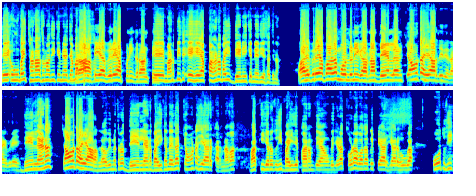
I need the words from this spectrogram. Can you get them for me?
ਤੇ ਉਹ ਬਾਈ ਥਣਾ ਥਣਾ ਦੀ ਕਿਵੇਂ ਆ? ਜਮਾ ਪਾਸ ਗਾਰੰਟੀ ਆ ਵੀਰੇ ਆਪਣੀ ਗਾਰੰਟੀ। ਤੇ ਮਨਪ੍ਰੀਤ ਇਹ ਆਪਾਂ ਹਨਾ ਬਾਈ ਦੇਣੀ ਕਿੰਨੇ ਦੀ ਆ ਸੱਜਣਾ? ਆਹ ਵੀਰੇ ਆਪਾਂ ਇਹਦਾ ਮੁੱਲ ਨਹੀਂ ਕਰਨਾ। ਦੇਣ ਲੈਣ 64000 ਦੀ ਦੇ ਦਾਂਗੇ ਵੀਰੇ। ਦੇਣ ਲੈਣਾ? 64000 ਲਓ ਵੀ ਮਿੱਤਰੋ ਦੇਣ ਲੈਣ ਬਾਈ ਕਹਿੰਦਾ ਇਹਦਾ 64000 ਕਰਨਾ ਵਾ। ਬਾਕੀ ਜਦੋਂ ਤੁਸੀਂ ਬਾਈ ਦੇ ਫਾਰਮ ਤੇ ਆਓਗੇ ਜਿਹੜਾ ਥੋੜਾ ਬਹੁਤਾ ਕੋਈ ਪਿਆਰ ਸ਼ਿਆਰ ਹੋਊਗਾ ਉਹ ਤੁਸੀਂ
